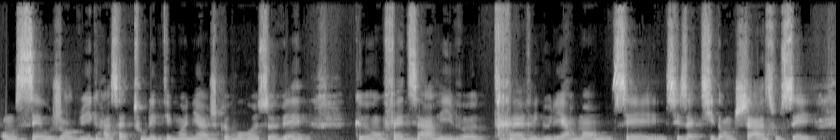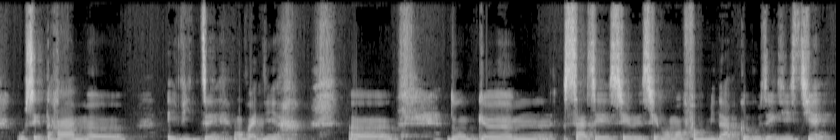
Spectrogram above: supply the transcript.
On sait aujourd'hui, grâce à tous les témoignages que vous recevez, que en fait ça arrive très régulièrement ces, ces accidents de chasse ou ces ou ces drames euh, évités on va dire euh, donc euh, ça c'est vraiment formidable que vous existiez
